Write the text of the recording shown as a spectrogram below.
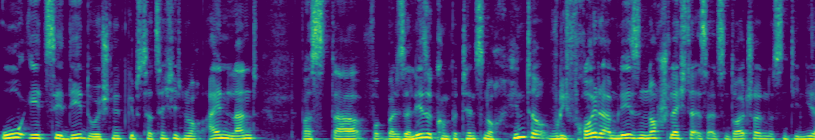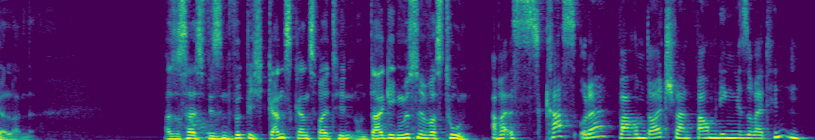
OECD-Durchschnitt gibt es tatsächlich nur noch ein Land, was da bei dieser Lesekompetenz noch hinter, wo die Freude am Lesen noch schlechter ist als in Deutschland, das sind die Niederlande. Also das heißt, wir sind wirklich ganz, ganz weit hinten und dagegen müssen wir was tun. Aber es ist krass, oder? Warum Deutschland? Warum liegen wir so weit hinten?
